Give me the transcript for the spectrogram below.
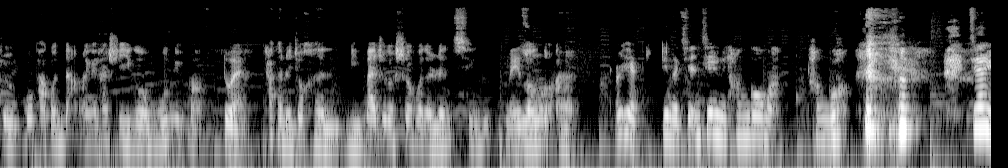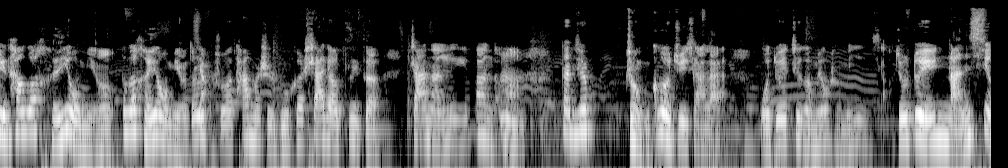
就摸爬滚打嘛，因为她是一个舞女嘛，对，她可能就很明白这个社会的人情没冷暖。而且那个监监狱汤沟嘛，汤沟，监狱汤哥很有名，汤哥很有名，都讲说他们是如何杀掉自己的渣男另一半的嘛。嗯但其实整个剧下来，我对这个没有什么印象，就是对于男性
